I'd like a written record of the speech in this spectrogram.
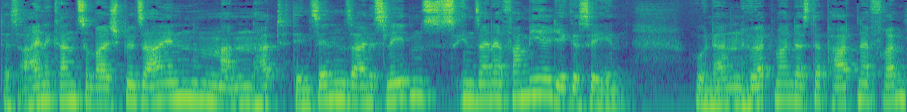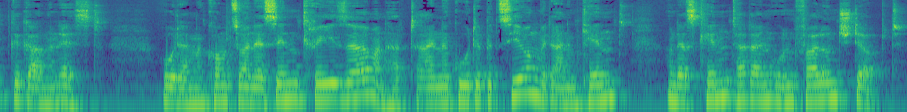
Das eine kann zum Beispiel sein, man hat den Sinn seines Lebens in seiner Familie gesehen und dann hört man, dass der Partner fremdgegangen ist. Oder man kommt zu einer Sinnkrise, man hat eine gute Beziehung mit einem Kind und das Kind hat einen Unfall und stirbt.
